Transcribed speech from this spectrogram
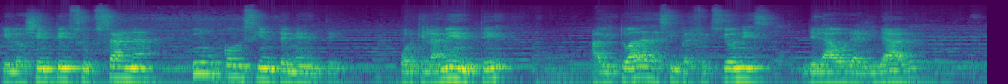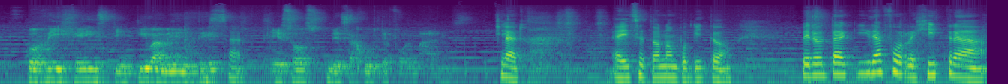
que el oyente subsana inconscientemente, porque la mente, habituada a las imperfecciones de la oralidad, corrige instintivamente exacto. esos desajustes formales. Claro, ahí se torna un poquito. Pero el taquígrafo registra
